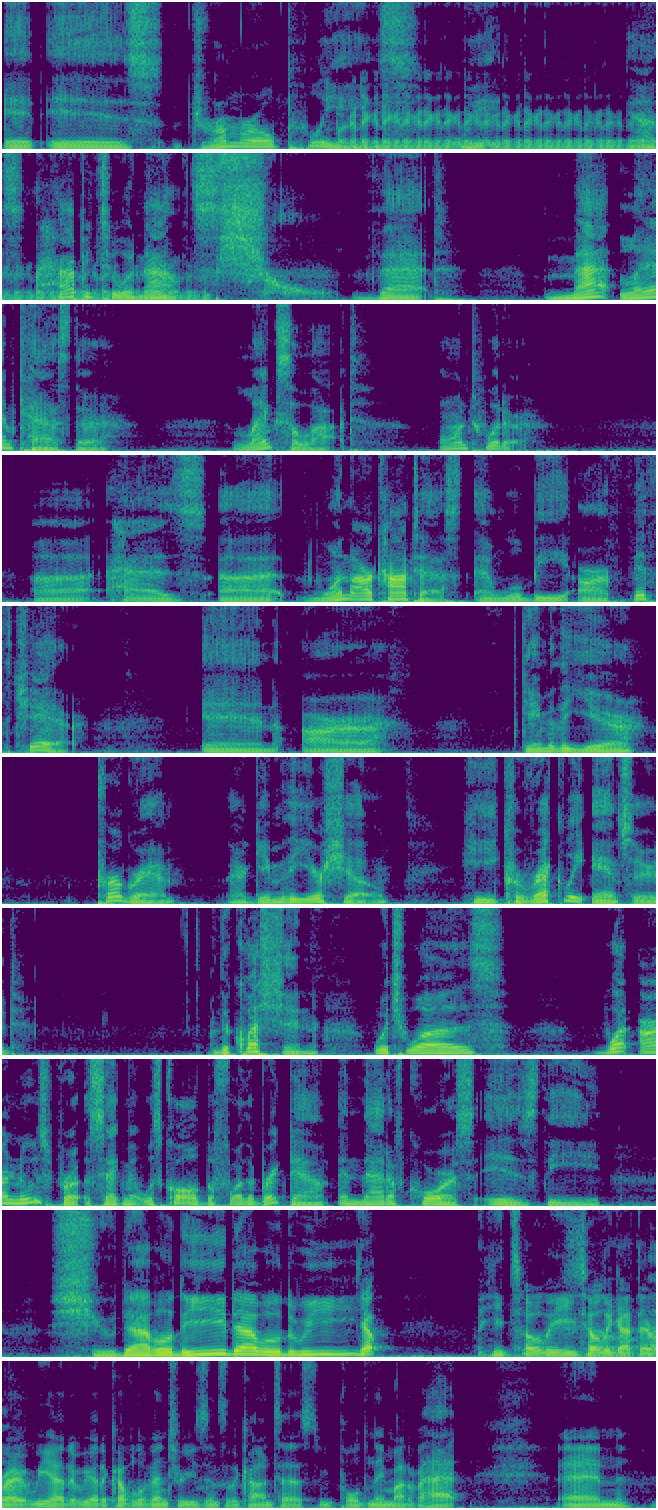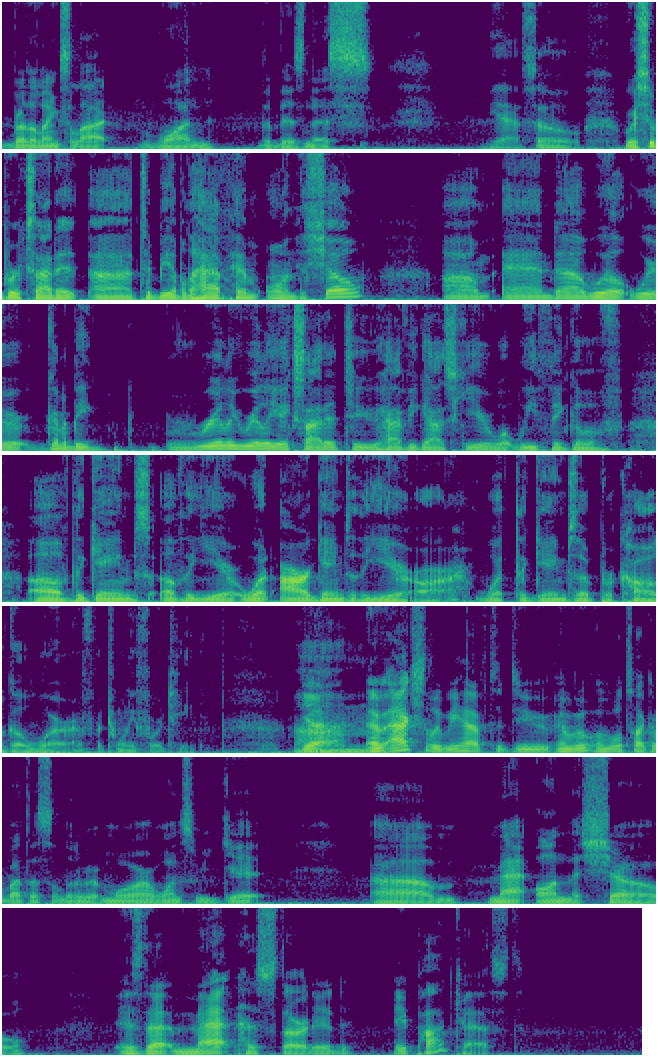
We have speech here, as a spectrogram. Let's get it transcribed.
It is drumroll, please. Yes, happy to announce that Matt Lancaster, Lancelot, on Twitter, uh, has uh, won our contest and will be our fifth chair in our Game of the Year program, our Game of the Year show. He correctly answered the question, which was what our news pro- segment was called before the breakdown, and that, of course, is the shoe dabble dee dabble dwee. Yep. He totally he totally So, got that uh, right. We had we had a couple of entries into the contest. We pulled the name out of a hat, and Brother Lancelot won the business. Yeah, so we're super excited uh, to be able to have him on the show, um, and uh, we'll we're gonna be really really excited to have you guys hear what we think of of the games of the year, what our games of the year are, what the games of Chicago were for 2014. Yeah, Um, and actually, we have to do, and we'll, and we'll talk about this a little bit more once we get um, Matt on the show. Is that Matt has started a podcast?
